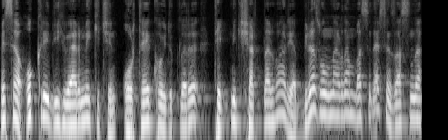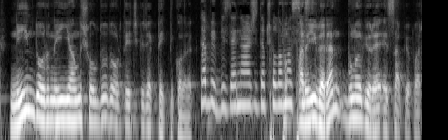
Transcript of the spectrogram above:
Mesela o krediyi vermek için ortaya koydukları teknik şartlar var ya. Biraz onlardan bahsederseniz aslında neyin doğru neyin yanlış olduğu da ortaya çıkacak teknik olarak. Tabii biz enerji depolama Pa- parayı veren buna göre hesap yapar.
